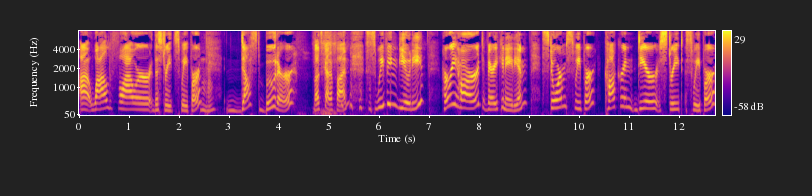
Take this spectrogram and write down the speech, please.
Uh, Wildflower, the street sweeper. Mm-hmm. Dust booter. That's kind of fun. Sweeping beauty. Hurry hard, very Canadian. Storm sweeper. Cochrane deer street sweeper.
